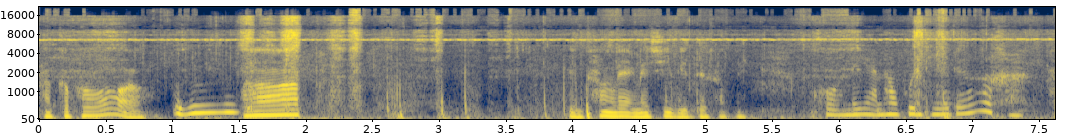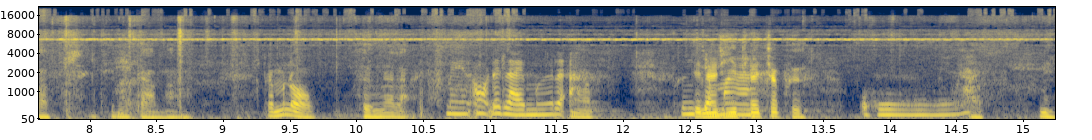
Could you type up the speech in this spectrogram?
หักกระเพาะอู้ปาดเป็นครั้งแรกในชีวิตเลยครับนี่ ขออนุญาตเฮาพื้นที่เด้อค่ะ ครับที่มาตามหาแต่มันออกเพิ่งนั่นแหละแม่นออกได้หลายมื้อละครับเพิ่งเป็นจะอามาทิตย์แล้วจะเพิ่งโอ้โหครับ นี่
